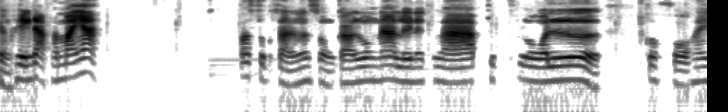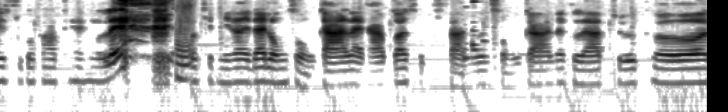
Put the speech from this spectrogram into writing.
สียงเพลงดับทำไมอะก็สุขสันต์วันสงการล่วงหน้าเลยนะครับ ทุกคนก็ขอให้สุขภาพแข็งแรงก็คลิปนี้น่าจะได้ลงสงการแหละครับ ก็สุขสันต์วันสงการนะครับทุกคน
